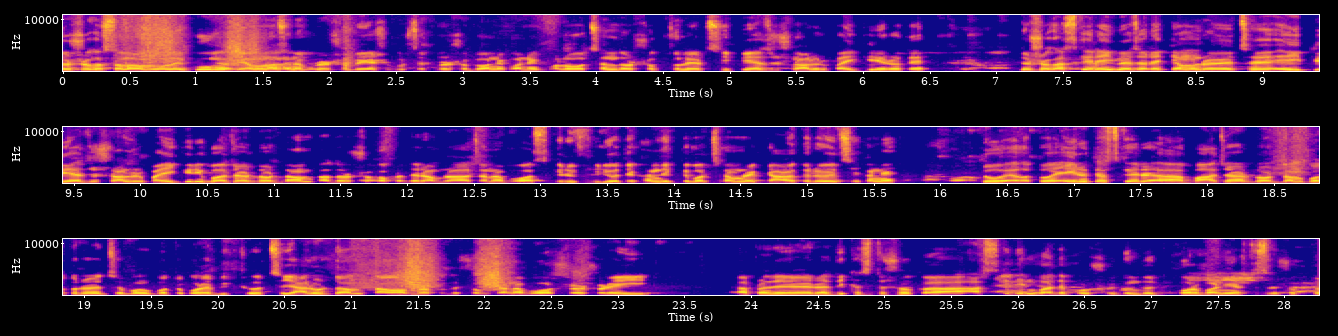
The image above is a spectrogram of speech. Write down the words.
দর্শক, আসসালামু আলাইকুম। কেমন আছেন আপনারা সবাই? আশা করছি আপনারা সবাই অনেক অনেক ভালো আছেন। দর্শক, চলে আসছি পেঁয়াজ, রসুন, আলুর পাইকারি হতে দর্শক, আজকের এই বাজারে কেমন রয়েছে? এই পেঁয়াজ, রসুন, আলুর পাইকারি বাজার দরদাম, তা দর্শক আপনাদের আমরা জানাব। আজকের ভিডিওতে এখানে দেখতে পাচ্ছেন আমরা একটা আড়তে রয়েছে এখানে। তো তো এই রতে আজকের বাজার দরদাম কত রয়েছে এবং কত করে বিক্রি হচ্ছে আলুর দাম, তাও আমরা আপনাদের সব জানাব। সরাসরি আপনাদের দেখাচ্ছে দর্শক আজকে দিন বাদে পরশু কিন্তু কোরবানি আসতেছে দর্শক, তো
